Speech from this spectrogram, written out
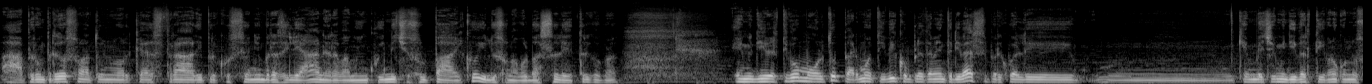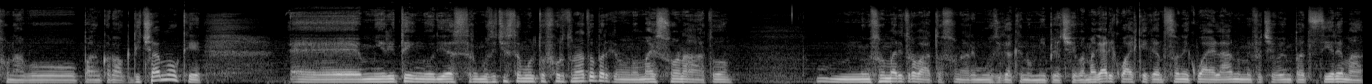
a, per un periodo ho suonato in un'orchestra di percussioni brasiliane, eravamo in 15 sul palco, io lì suonavo il basso elettrico però, e mi divertivo molto per motivi completamente diversi per quelli mh, mm, che invece mi divertivano quando suonavo punk rock. Diciamo che eh, mi ritengo di essere un musicista molto fortunato perché non ho mai suonato mi sono mai ritrovato a suonare musica che non mi piaceva, magari qualche canzone qua e là non mi faceva impazzire, ma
